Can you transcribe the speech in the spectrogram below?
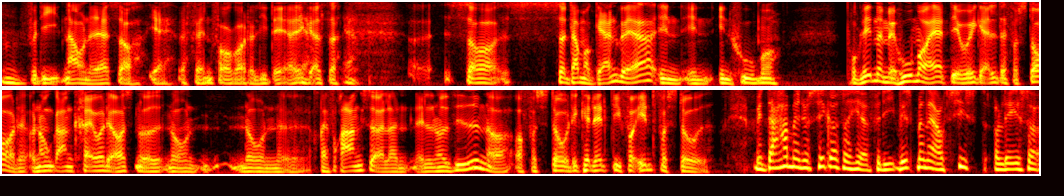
mm. fordi navnet er så, ja, hvad fanden foregår der lige der, ikke? Ja, altså, ja. så, så der må gerne være en, en, en humor. Problemet med humor er, at det er jo ikke alle, der forstår det, og nogle gange kræver det også noget, nogle, nogle øh, referencer eller, eller noget viden at, at forstå. Det kan let blive for indforstået. Men der har man jo sikret sig her, fordi hvis man er autist og læser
